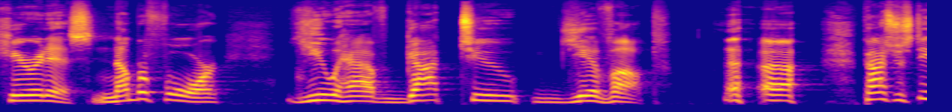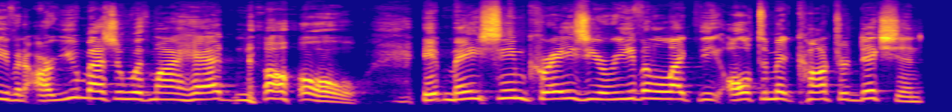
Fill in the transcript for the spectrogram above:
Here it is. Number four, you have got to give up. Pastor Stephen, are you messing with my head? No. It may seem crazy or even like the ultimate contradiction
